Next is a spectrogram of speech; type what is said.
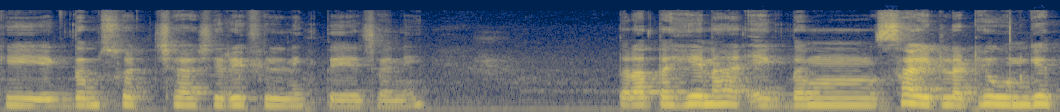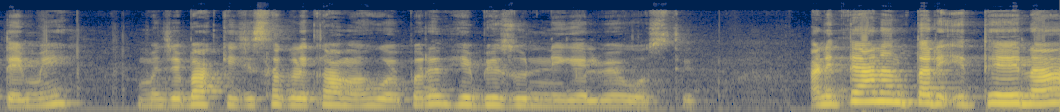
की एकदम स्वच्छ अशी रिफिल निघते याच्याने. तर आता हे ना एकदम साईडला ठेवून घेते मी. म्हणजे बाकीची सगळी कामं होईपर्यंत हे भिजून निघेल व्यवस्थित. आणि त्यानंतर इथे ना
